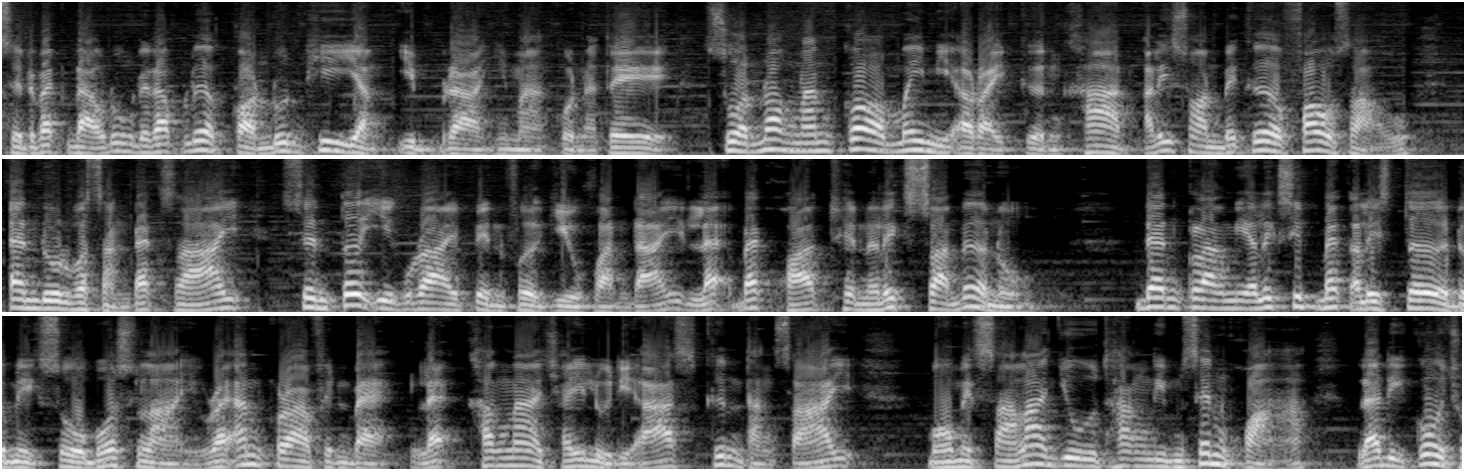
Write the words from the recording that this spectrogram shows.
เซนเตอร์แบ็กดาวรุ่งได้รับเลือกก่อนรุ่นพี่อย่างอิบราฮิมาโกนาเต้ ส่วนนอกนั้นก็ไม่มีอะไรเกินคาดอลิซอนเบเกอร์เฝ้าเสาแอนดูลวสันแบ็กซ้ายเซนเตอร์อีกรายเป็นเฟอร์กิลฟันไดและแบ็กขวาเทนเอเล็กซานเดอร์โนแดนกลางมีอเล็กซิสแม็กอลิสเตอร์โดมิกโซโบสไลไรอันกราเฟนแบกและข้างหน้าใช้ลุยดิอาสขึ้นทางซ้ายโมฮัมเหม็ดซาลาอยู่ทางริมเส้นขวา และดิโก้โช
